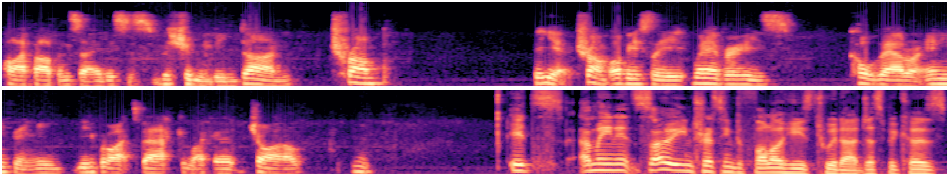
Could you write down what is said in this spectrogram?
pipe up and say this is this shouldn't be done. Trump, but yeah, Trump obviously whenever he's called out on anything, he, he writes back like a child. it's I mean it's so interesting to follow his Twitter just because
